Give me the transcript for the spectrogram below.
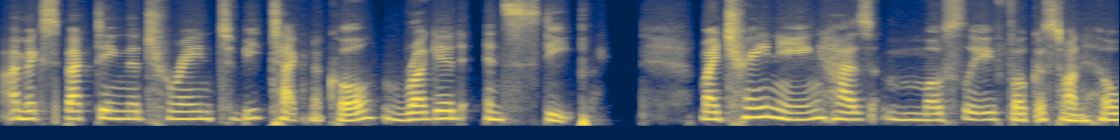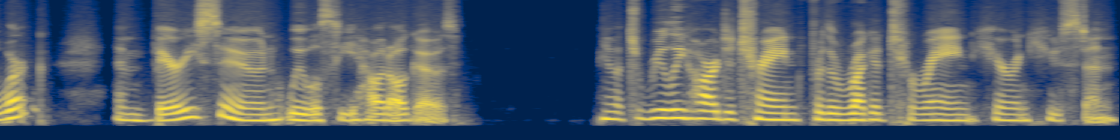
I'm expecting the terrain to be technical, rugged, and steep. My training has mostly focused on hill work, and very soon we will see how it all goes. You know, it's really hard to train for the rugged terrain here in Houston.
